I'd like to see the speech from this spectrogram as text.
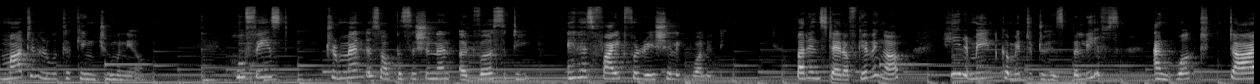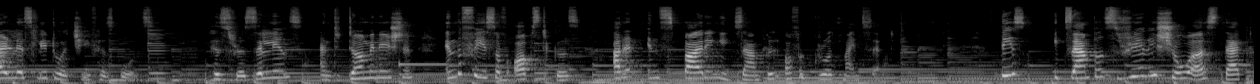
Martin Luther King Jr., who faced tremendous opposition and adversity in his fight for racial equality. But instead of giving up, he remained committed to his beliefs and worked tirelessly to achieve his goals. His resilience and determination in the face of obstacles are an inspiring example of a growth mindset. These examples really show us that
